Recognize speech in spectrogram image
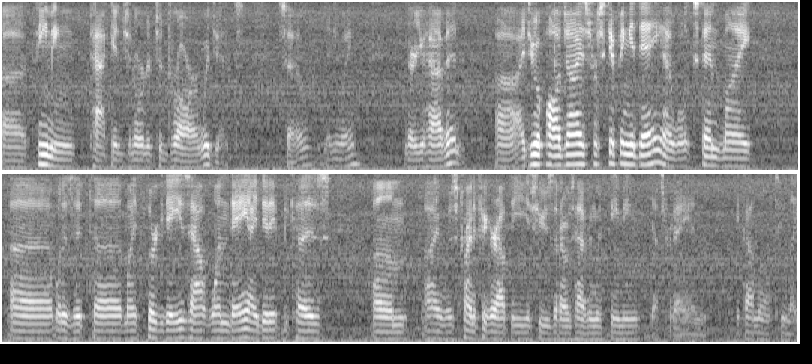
uh, theming package in order to draw our widgets. So, anyway, there you have it. Uh, I do apologize for skipping a day. I will extend my, uh, what is it, uh, my 30 days out one day. I did it because um, I was trying to figure out the issues that I was having with theming yesterday, and it got a little too late.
